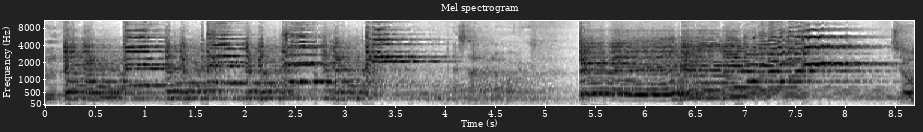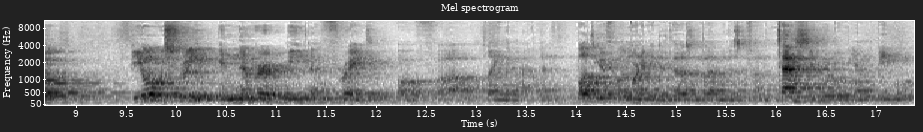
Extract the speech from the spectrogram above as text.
You That's not gonna work. So be always free and never be afraid of uh, playing the violin. Baltic Philharmonic in 2011 is a fantastic group of young people,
